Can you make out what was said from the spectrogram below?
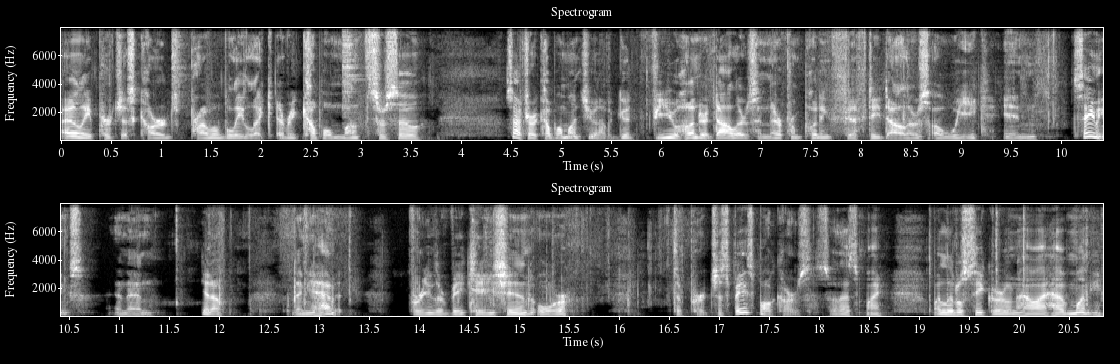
I only purchase cards probably like every couple months or so. So after a couple months, you have a good few hundred dollars in there from putting $50 a week in savings. And then, you know, then you have it for either vacation or to purchase baseball cards. So that's my, my little secret on how I have money.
